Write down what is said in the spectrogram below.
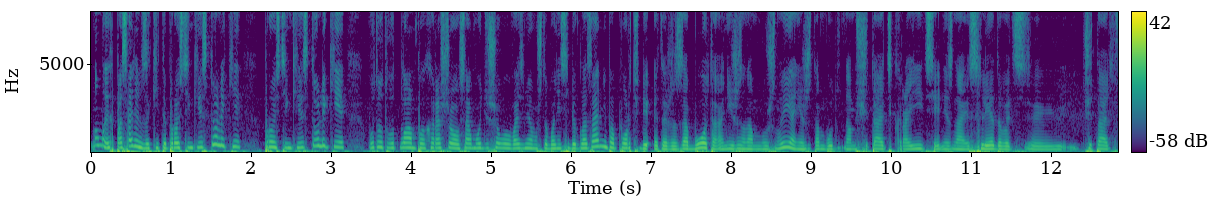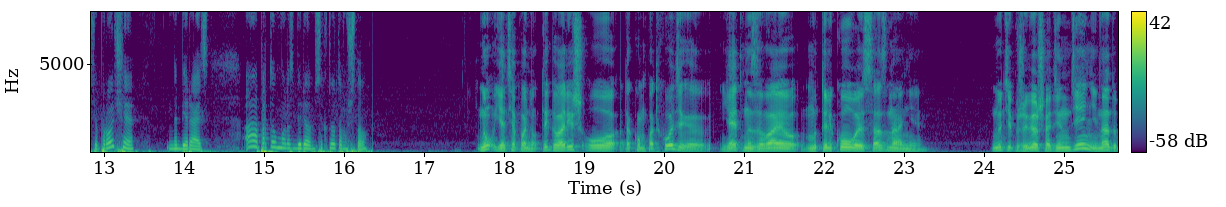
Ну, мы их посадим за какие-то простенькие столики. Простенькие столики. Вот тут вот лампа хорошо, самую дешевую возьмем, чтобы они себе глаза не попортили. Это же забота. Они же нам нужны. Они же там будут нам считать, кроить, я не знаю, исследовать, э, читать, все прочее, набирать. А потом мы разберемся, кто там что. Ну, я тебя понял. Ты говоришь о таком подходе, я это называю мотыльковое сознание ну, типа, живешь один день, и надо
